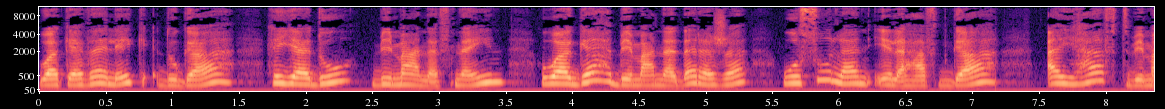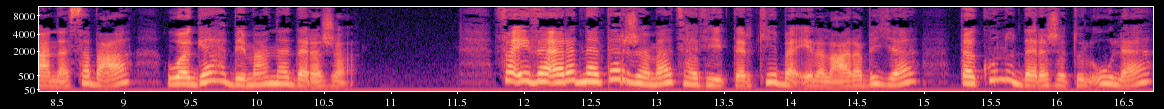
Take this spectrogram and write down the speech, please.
وكذلك دجاه هي دو بمعنى اثنين وجاه بمعنى درجة وصولا إلى هفتجاه أي هفت بمعنى سبعة وجاه بمعنى درجة. فإذا أردنا ترجمة هذه التركيبة إلى العربية تكون الدرجة الأولى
